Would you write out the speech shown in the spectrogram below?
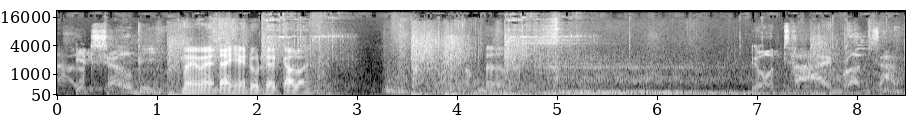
ดาวแล้ว It shall be. ไม่ไม่ได้แค่ดูดเลือด900ด็อกเตอร์ Your time runs out.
